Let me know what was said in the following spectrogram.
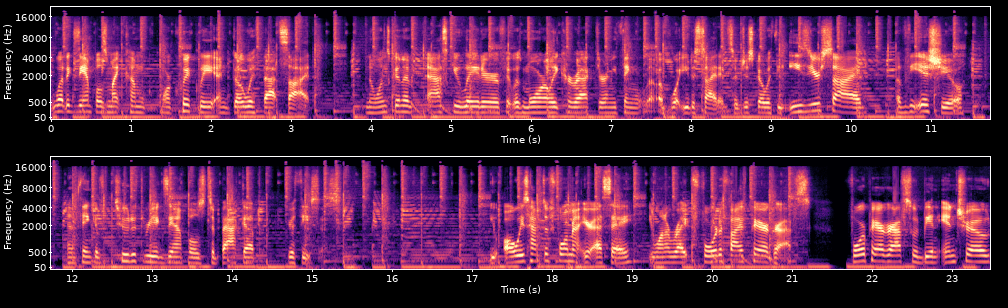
what examples might come more quickly and go with that side. No one's going to ask you later if it was morally correct or anything of what you decided. So just go with the easier side of the issue and think of two to three examples to back up your thesis. You always have to format your essay. You want to write four to five paragraphs. Four paragraphs would be an intro,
